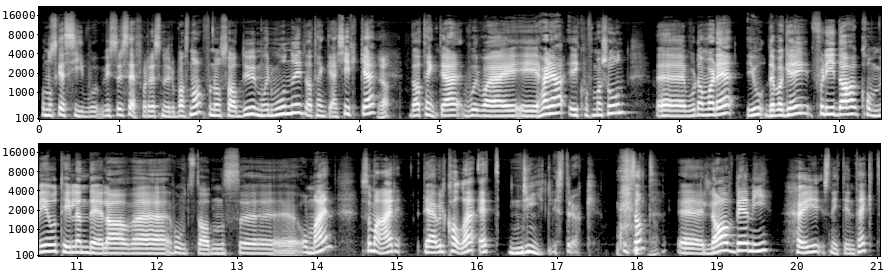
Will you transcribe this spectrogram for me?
Og nå skal jeg si Hvis dere ser for dere snurrebass nå, for nå sa du mormoner, da tenkte jeg kirke. Ja. Da tenkte jeg hvor var jeg i helga? I konfirmasjon. Eh, hvordan var det? Jo, det var gøy. Fordi da kom vi jo til en del av eh, hovedstadens eh, omegn, som er det jeg vil kalle et nydelig strøk. Ikke sant? Eh, lav BMI, høy snittinntekt,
